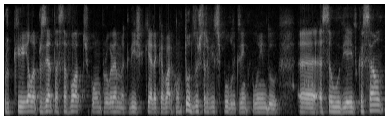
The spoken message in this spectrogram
porque ele apresenta-se a votos com um programa que diz que quer acabar com todos os serviços públicos, incluindo uh, a saúde e a educação,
